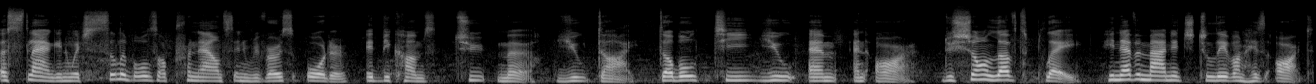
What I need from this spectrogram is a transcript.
a slang in which syllables are pronounced in reverse order, it becomes tu meurs, you die. Double T, U, M, and R. Duchamp loved play. He never managed to live on his art.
